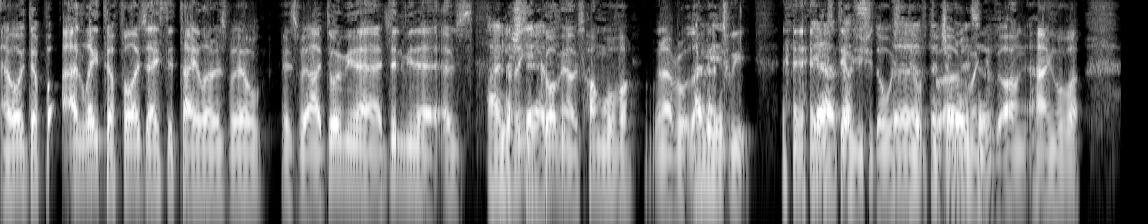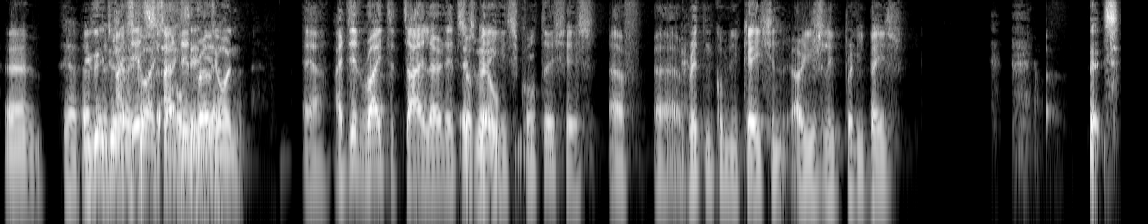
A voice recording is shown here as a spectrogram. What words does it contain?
I would. I'd like to apologise to Tyler as well. As well, I don't mean it. I didn't mean it. I was. I, I think he caught me. I was hungover when I wrote that I mean, tweet. Yeah, tell you should always the, stay off Twitter when of, you've got a hung, hangover. Um, yeah, you're going to do a Scottish accent, John. Yeah, I did write to Tyler. It's as okay. Well. He's Scottish. His uh, uh, written communication are usually pretty basic. It's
